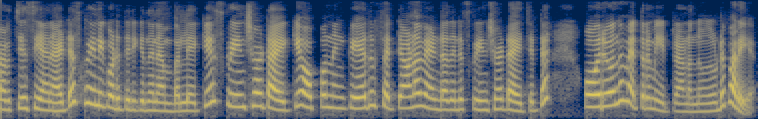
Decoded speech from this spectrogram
പർച്ചേസ് ചെയ്യാനായിട്ട് സ്ക്രീനിൽ കൊടുത്തിരിക്കുന്ന നമ്പറിലേക്ക് സ്ക്രീൻഷോട്ട് അയക്കുക ഒപ്പം നിങ്ങൾക്ക് ഏത് സെറ്റാണോ വേണ്ടത് അതിന്റെ സ്ക്രീൻഷോട്ട് അയച്ചിട്ട് ഓരോന്നും എത്ര മീറ്റർ ആണെന്നും കൂടി പറയാം.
